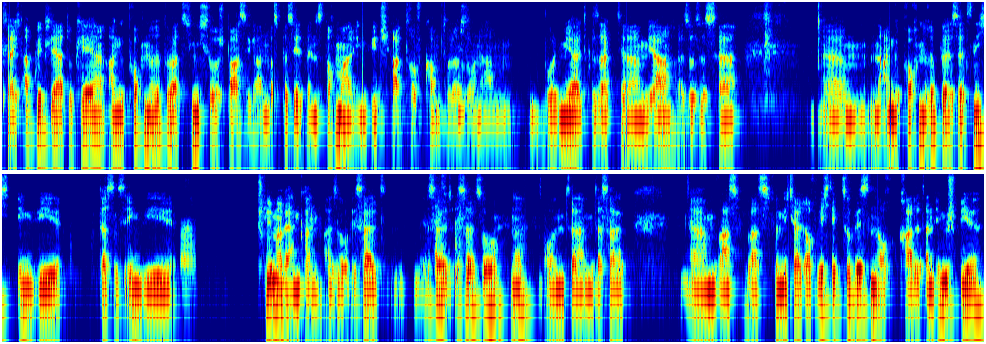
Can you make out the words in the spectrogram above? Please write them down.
gleich abgeklärt, okay, angebrochene Rippe hört sich nicht so spaßig an, was passiert, wenn es nochmal irgendwie ein Schlag drauf kommt oder so. Und dann wurde mir halt gesagt, ähm, ja, also es ist äh, ähm, eine angebrochene Rippe ist jetzt nicht irgendwie, dass es irgendwie schlimmer werden kann. Also ist halt, ist halt, ist halt so, ne? Und ähm, deshalb ähm, war es für mich halt auch wichtig zu wissen, auch gerade dann im Spiel,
